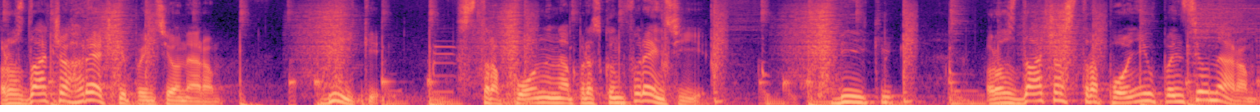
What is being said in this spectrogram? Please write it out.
Роздача гречки пенсіонерам. Бійки. Страпони на прес-конференції. Бійки. Роздача страпонів пенсіонерам.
